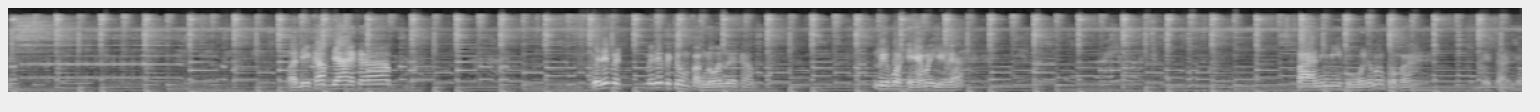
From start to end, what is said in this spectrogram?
ยสวัสดีครับยายครับ ไม่ได้ไปไม่ได้ไปชมฝั่งโน้นเลยครับ ลืมเอาแหมาอีกแล้ว ปลานี่มีหูแล้วมั้งผมว่าในสระนี้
